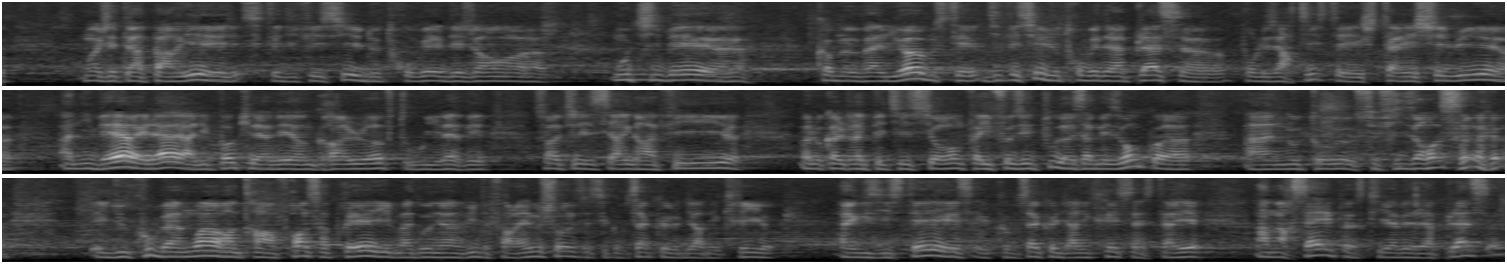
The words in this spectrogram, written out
moi j'étais à Paris et c'était difficile de trouver des gens euh, motivés euh, comme Valium. C'était difficile de trouver de la place euh, pour les artistes et j'étais allé chez lui euh, en hiver et là, à l'époque, il avait un grand loft où il avait son atelier de sérigraphie, un local de répétition, enfin il faisait tout dans sa maison, quoi, en autosuffisance. Et du coup, ben, moi, en rentrant en France, après, il m'a donné envie de faire la même chose. Et c'est comme ça que le Dernier Cri a existé. Et c'est comme ça que le Dernier Cri s'est installé à Marseille, parce qu'il y avait de la place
